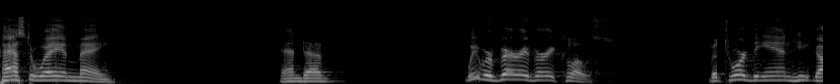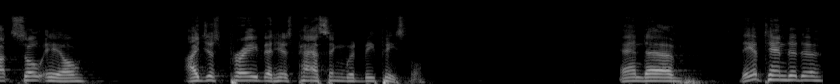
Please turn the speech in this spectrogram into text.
passed away in May. And uh, we were very, very close. But toward the end, he got so ill, I just prayed that his passing would be peaceful. And uh, they attended a,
